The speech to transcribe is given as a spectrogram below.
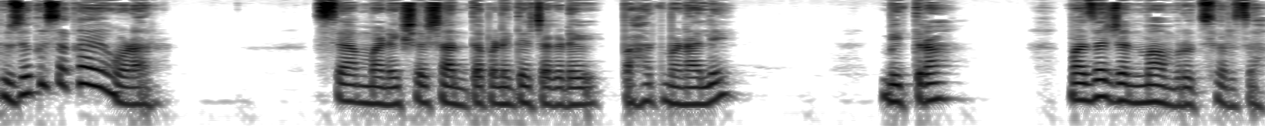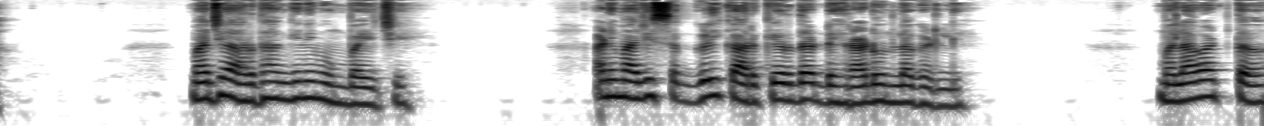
तुझं कसं काय होणार? सॅम माणेकशा शांतपणे त्याच्याकडे पाहत म्हणाले मित्रा माझा जन्म अमृतसरचा. माझी अर्धांगिनी मुंबईची. आणि माझी सगळी कारकीर्द डेहराडूनला घडली. मला वाटतं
